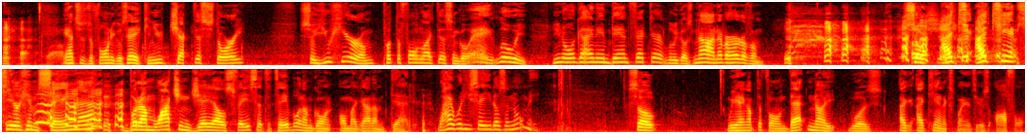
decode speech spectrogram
Answers the phone. He goes, hey, can you check this story? So you hear him put the phone like this and go, hey, Louie, you know a guy named Dan Fichter? Louie goes, nah, never heard of him. so oh, I, can't, I can't hear him saying that, but I'm watching JL's face at the table and I'm going, oh my God, I'm dead. Why would he say he doesn't know me? So we hang up the phone. That night was, I, I can't explain it to you, it was awful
